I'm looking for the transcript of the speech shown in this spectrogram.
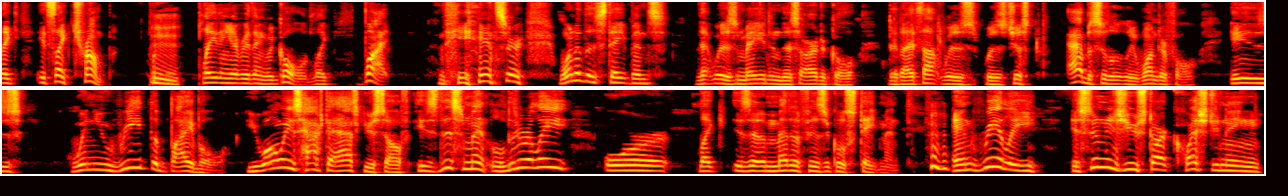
like it's like Trump Hmm. plating everything with gold like but the answer, one of the statements that was made in this article that I thought was was just absolutely wonderful is when you read the Bible, you always have to ask yourself, is this meant literally or like is it a metaphysical statement? and really, as soon as you start questioning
